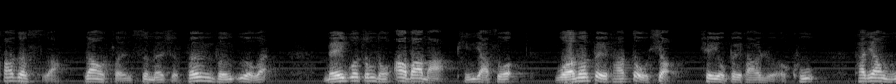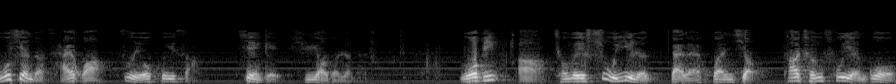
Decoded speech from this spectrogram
他的死啊。让粉丝们是纷纷扼腕。美国总统奥巴马评价说：“我们被他逗笑，却又被他惹哭。他将无限的才华自由挥洒，献给需要的人们。”罗宾啊，成为数亿人带来欢笑。他曾出演过《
